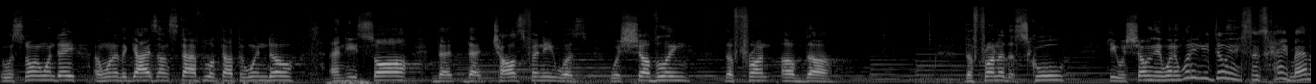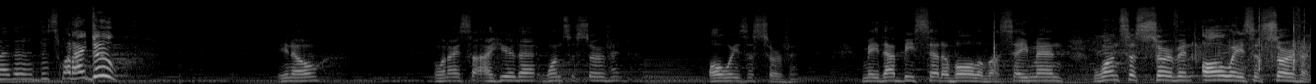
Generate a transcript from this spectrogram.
It was snowing one day, and one of the guys on staff looked out the window and he saw that, that Charles Finney was, was shoveling the front of the, the front of the school. He was shoveling. They went, What are you doing? He says, Hey, man, I, uh, this is what I do. You know, when I, saw, I hear that, once a servant, always a servant. May that be said of all of us. Amen. Once a servant, always a servant.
